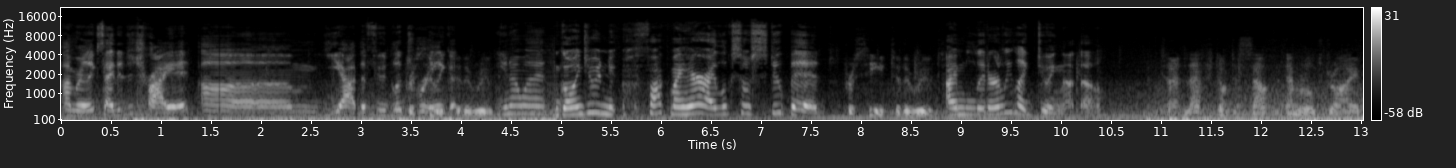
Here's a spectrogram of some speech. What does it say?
I'm really excited to try it. Um, yeah, the food looks Proceed really good. to the route. You know what? I'm going to a new, fuck my hair, I look so stupid. Proceed to the route. I'm literally like doing that though. Turn left onto South Emerald Drive.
